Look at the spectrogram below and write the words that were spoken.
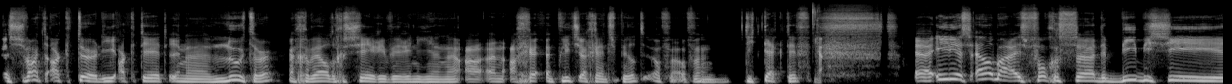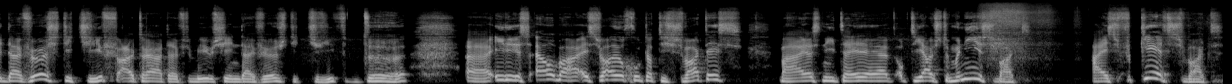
een zwarte acteur die acteert in eh, Luther. Een geweldige serie waarin hij een, een, age- een politieagent speelt. Of, of een detective. Idris Elba is volgens eh, de BBC Diversity Chief. Uiteraard heeft de BBC een Diversity Chief. De. Eh, Idris Elba is wel heel goed dat hij zwart is. Maar hij is niet op de juiste manier zwart. Hij is verkeerd zwart.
